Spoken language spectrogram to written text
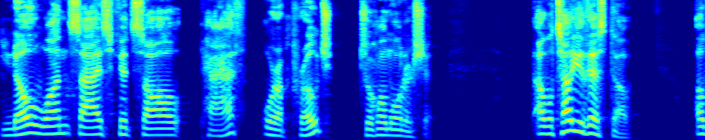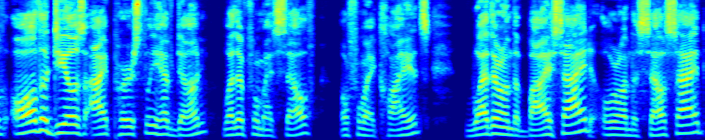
no one size fits all path or approach to home ownership. I will tell you this though of all the deals I personally have done, whether for myself or for my clients, whether on the buy side or on the sell side,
